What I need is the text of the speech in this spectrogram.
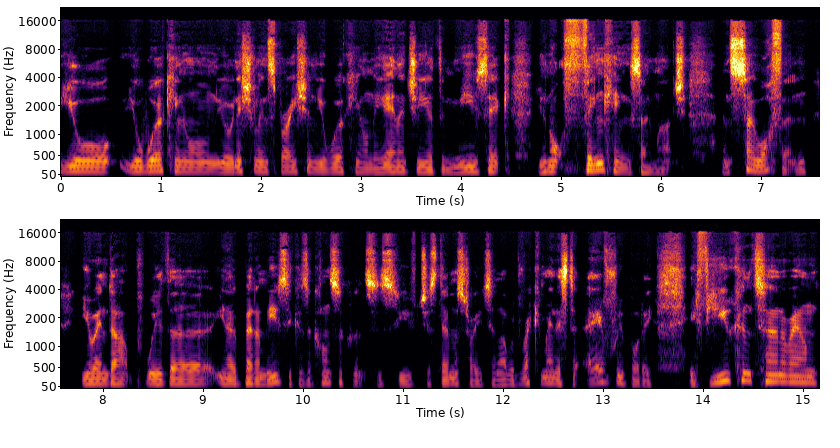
you're you're working on your initial inspiration you're working on the energy of the music you're not thinking so much. And so often you end up with uh, you know better music as a consequence as you've just demonstrated. And i would recommend this to everybody. If you can turn around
